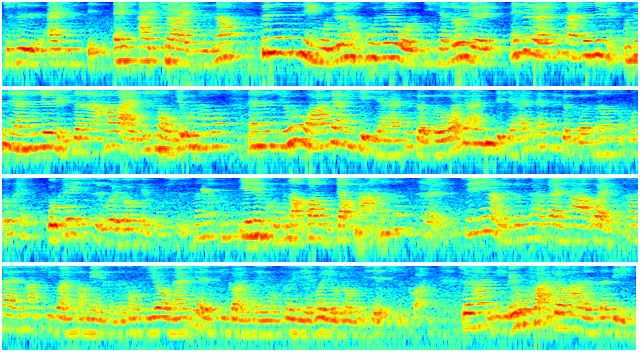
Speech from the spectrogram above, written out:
就是艾滋姐，哎，爱就艾滋。那这件事情我觉得很酷，是因为我以前都会觉得，哎，这个人是男生就女，不是男生就是女生啊。他来之前我就问他说，嗯，请问我要叫你姐姐还是哥哥？我要叫艾滋姐姐还是艾斯哥哥呢？我都可以，我可以试，我也都可以不试。有点苦恼，不知道怎么叫他。对，其实阴阳人就是他在他外，他在他器官上面，可能同时也有男性的器官可以用，所以也会有用女性的器官。所以他你没无法就他的生理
